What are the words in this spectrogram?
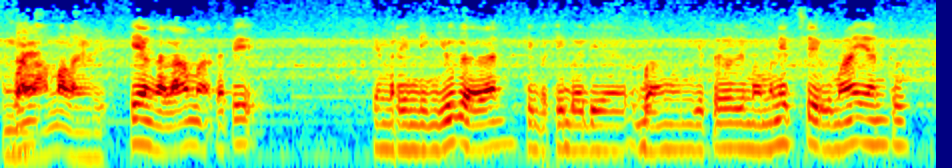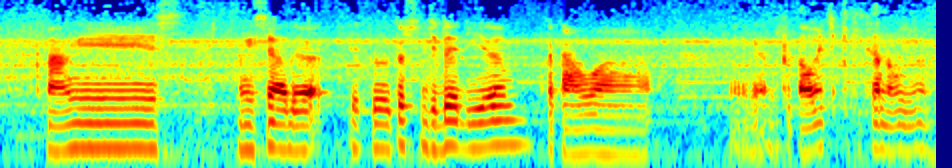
nggak Pokoknya- lama lah ya. Iya nggak lama tapi ya merinding juga kan. Tiba-tiba dia bangun gitu lima menit sih lumayan tuh. Nangis nangisnya ada itu terus jeda diam ketawa. Ya kan? Ketawanya cekikikan apa gimana?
